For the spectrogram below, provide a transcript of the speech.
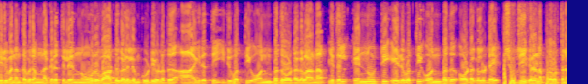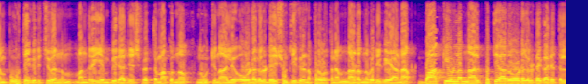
തിരുവനന്തപുരം നഗരത്തിലെ നൂറ് വാർഡുകളിലും കൂടിയുള്ളത് ആയിരത്തി ഇരുപത്തി ഒൻപത് ഓടകളാണ്. ഇതിൽ എണ്ണൂറ്റി എഴുപത്തി ഒൻപത് ഓടകളുടെ ശുചീകരണ പ്രവർത്തനം പൂർത്തീകരിച്ചുവെന്നും മന്ത്രി എം പി രാജേഷ് വ്യക്തമാക്കുന്നു. നൂറ്റിനാല് ഓടകളുടെ ശുചീകരണ പ്രവർത്തനം നടന്നു വരികയാണ്. ബാക്കിയുള്ള നാൽപ്പത്തിയാറ് ഓടകളുടെ കാര്യത്തിൽ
